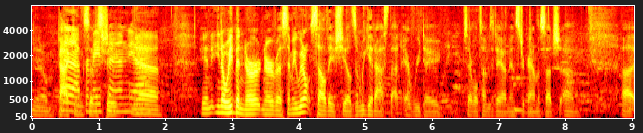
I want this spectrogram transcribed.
you know, backing, so to speak. affirmation, yeah. And you know, we've been ner- nervous. I mean, we don't sell these shields, and we get asked that every day, several times a day on Instagram and such. Um, uh,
